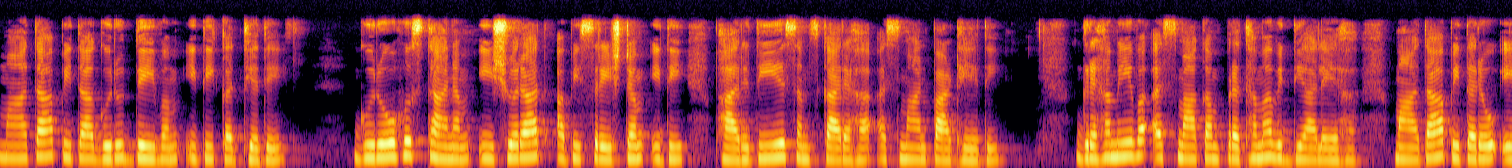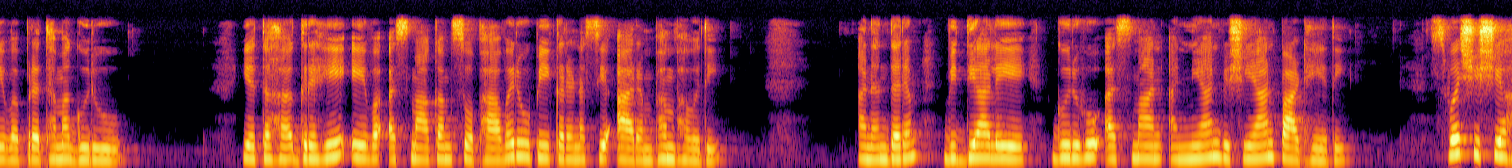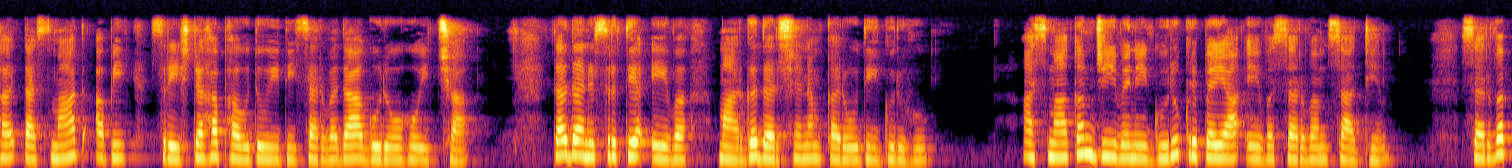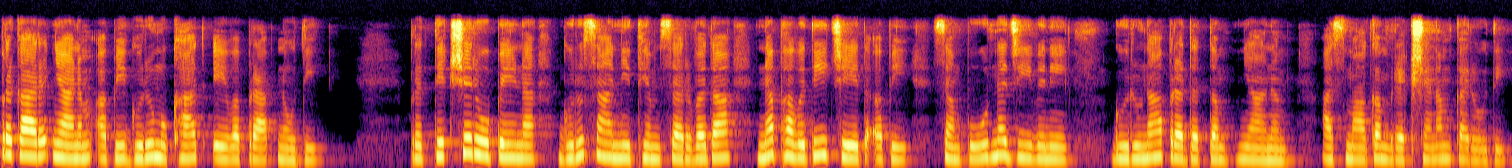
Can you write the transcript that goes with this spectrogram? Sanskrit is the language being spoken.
मातापिता गुरुदैवम् इति कथ्यते। गुरोः स्थानम् ईश्वरात् अपि श्रेष्ठम् इति भारतीयसंस्कारः अस्मान् पाठयति। गृहमेव अस्माकं प्रथमविद्यालयः मातापितरौ एव प्रथमगुरुः। यतः गृहे एव अस्माकं स्वभावरूपीकरणस्य आरम्भं भवति। अनन्तरं विद्यालये गुरुः अस्मान् अन्यान् विषयान् पाठयति स्वशिष्यः तस्मात् अपि श्रेष्ठः भवतु इति सर्वदा गुरोः इच्छा। तदनुसृत्य एव मार्गदर्शनं करोति गुरुः। अस्माकं जीवने गुरुकृपया एव सर्वं साध्यं। सर्वप्रकारज्ञानम् अपि गुरुमुखात् एव प्राप्नोति। प्रत्यक्षरूपेण गुरुसान्निध्यं सर्वदा न भवति चेत् अपि सम्पूर्णजीवने गुरुणा प्रदत्तं ज्ञानम् अस्माकं रक्षणं करोति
